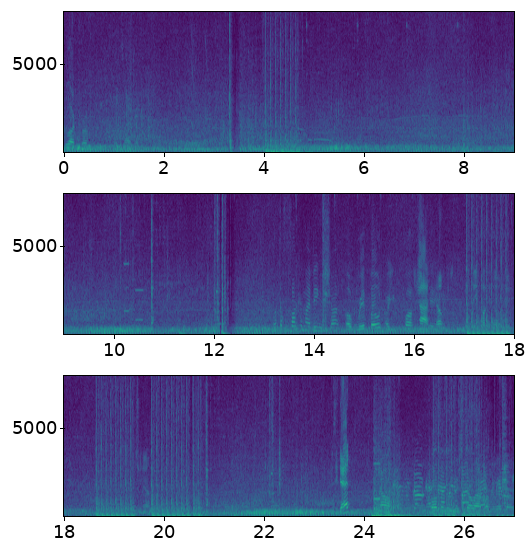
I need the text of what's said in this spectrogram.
Good luck, bro. What the fuck am I being shot? A rib boat? Are you fucking Yeah, kidding no. me? They fucking know, dude. Did you know? Is he dead? No. Both of them are still up on the rib boat.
